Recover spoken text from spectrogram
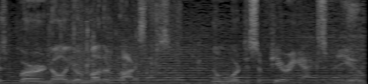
just burned all your mother boxes. No more disappearing acts for you.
